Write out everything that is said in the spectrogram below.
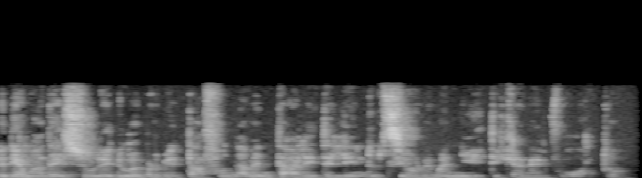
Vediamo adesso le due proprietà fondamentali dell'induzione magnetica nel vuoto.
